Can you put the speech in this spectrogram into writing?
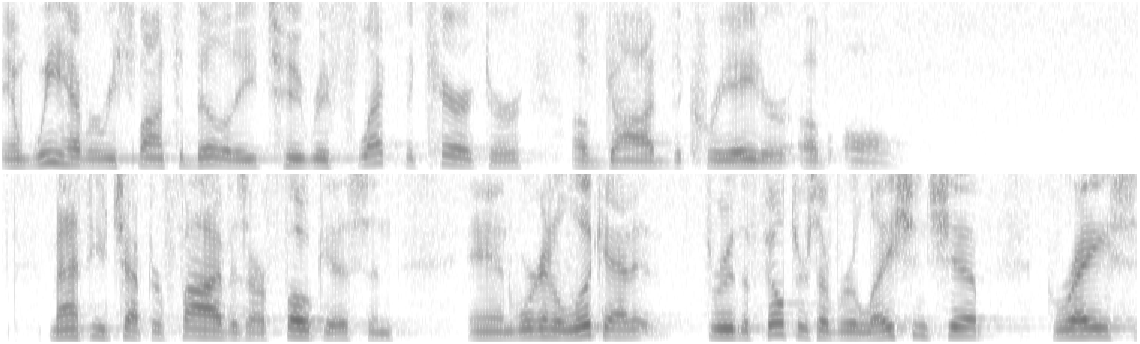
and we have a responsibility to reflect the character of God, the creator of all. Matthew chapter 5 is our focus, and, and we're going to look at it through the filters of relationship, grace,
